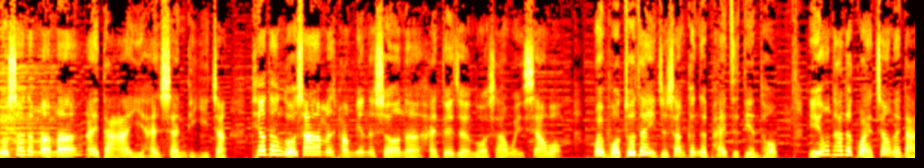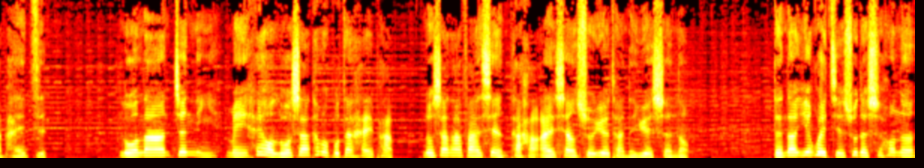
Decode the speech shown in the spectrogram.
罗莎的妈妈艾达阿姨和山迪姨丈跳到罗莎他们旁边的时候呢，还对着罗莎微笑哦。外婆坐在椅子上跟着拍子点头，也用她的拐杖来打拍子。罗拉、珍妮、梅还有罗莎他们不再害怕。罗莎她发现她好爱橡树乐团的乐声哦。等到宴会结束的时候呢，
